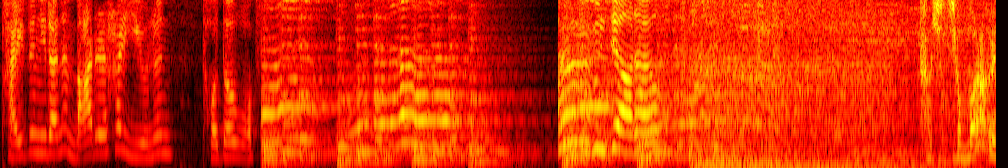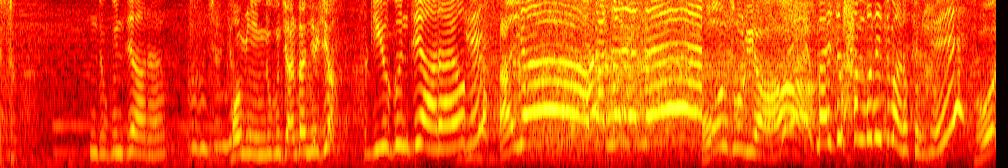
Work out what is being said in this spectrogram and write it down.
바이든이라는 말을 할 이유는 더더욱 없습니다. 알아요? 당신 지금 뭐라 그랬어? 누군지 알아요? 누군지 알아요? 범인이 누군지 안다는 얘기야? 누군지 알아요? 아야! 깜짝이야! 뭔 소리야? 말 좀 한번 해좀 알아들어. 뭐?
